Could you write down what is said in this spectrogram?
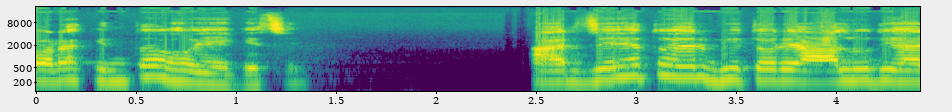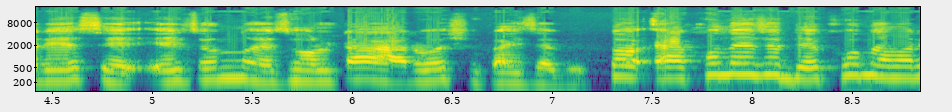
করা কিন্তু হয়ে গেছে। আর যেহেতু এর ভিতরে আলু দেওয়া রয়েছে, এই জন্য ঝোলটা আরও শুকাই যাবে। তো এখন এই যে দেখুন, আমার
